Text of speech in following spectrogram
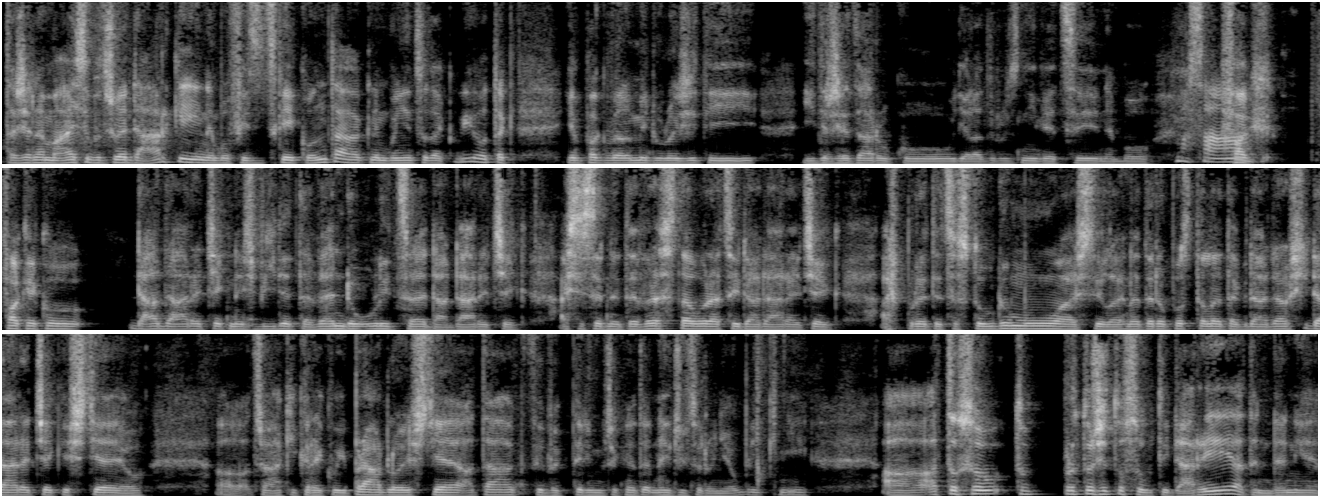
ta žena má, jestli potřebuje dárky nebo fyzický kontakt nebo něco takového, tak je pak velmi důležitý jí držet za ruku, dělat různé věci nebo Masáž. fakt, fakt jako dá dáreček, než vyjdete ven do ulice, dá dáreček, až si sednete v restauraci, dá dáreček, až půjdete cestou domů, až si lehnete do postele, tak dá další dáreček ještě, jo. A třeba nějaký krajkový prádlo ještě a tak, ve kterým řeknete, nejdřív se do něj oblíkní. A, a to jsou, to, protože to jsou ty dary a ten den je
